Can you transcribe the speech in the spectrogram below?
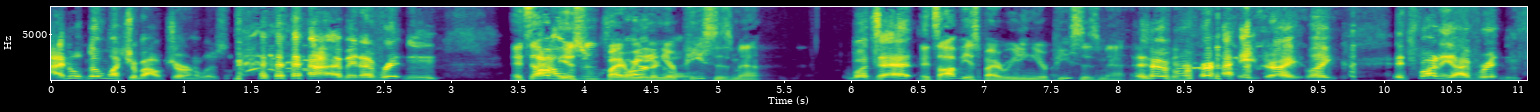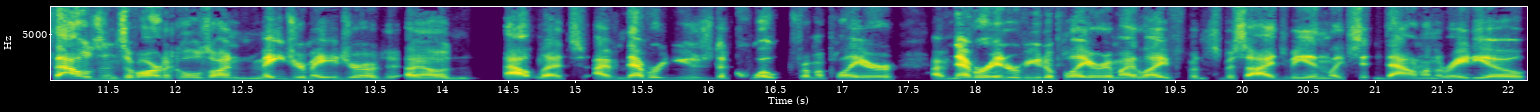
I don't know much about journalism. I mean, I've written. It's obvious by reading your pieces, Matt. What's that? It's obvious by reading your pieces, Matt. right, right. Like it's funny. I've written thousands of articles on major, major uh, outlets. I've never used a quote from a player. I've never interviewed a player in my life, but besides being like sitting down on the radio,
